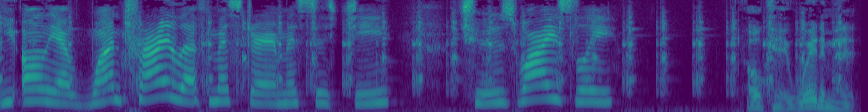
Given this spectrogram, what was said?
You only have one try left, Mr. and Mrs. G. Choose wisely. Okay, wait a minute.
